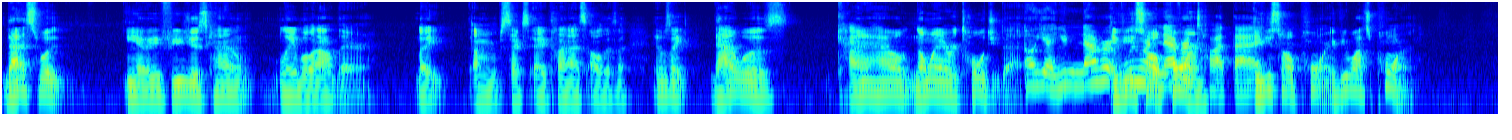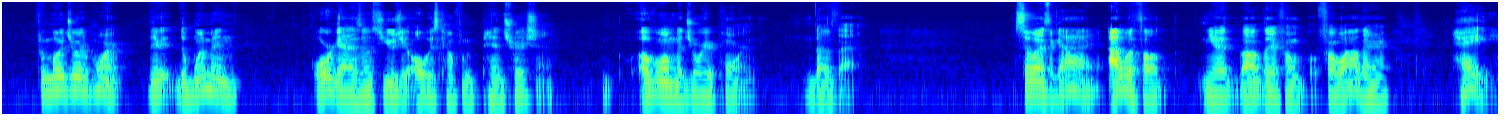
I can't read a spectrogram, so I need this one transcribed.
that's what you know. If you just kind of label out there, like I'm sex ed class, all this, it was like that was kind of how no one ever told you that. Oh yeah, you never. If you we saw were never porn, taught that. If you saw porn, if you watch porn, for majority of porn, the women orgasms usually always come from penetration overwhelming majority of porn does that. So as a guy, I would have thought, you know, out there from for a while there, hey,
